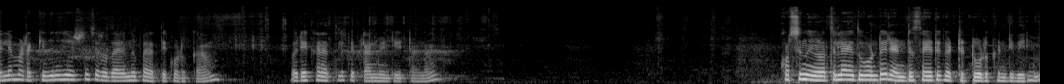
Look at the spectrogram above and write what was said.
ഇല മടക്കിയതിന് ശേഷം ചെറുതായി ഒന്ന് പരത്തി കൊടുക്കാം. ഒരേ കനത്തിൽ കിട്ടാൻ വേണ്ടിയിട്ടാണ്. കുറച്ച് നീളത്തിലായതുകൊണ്ട് രണ്ട് സൈഡ് കെട്ടിട്ട് കൊടുക്കേണ്ടി വരും.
